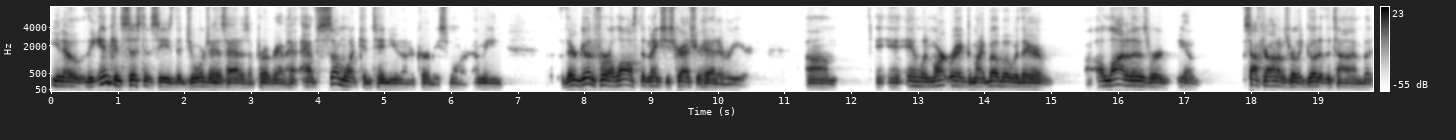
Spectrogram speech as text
you know, the inconsistencies that Georgia has had as a program ha- have somewhat continued under Kirby Smart. I mean, they're good for a loss that makes you scratch your head every year. Um, and, and, when Mark and Mike Bobo were there, a lot of those were, you know, South Carolina was really good at the time, but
